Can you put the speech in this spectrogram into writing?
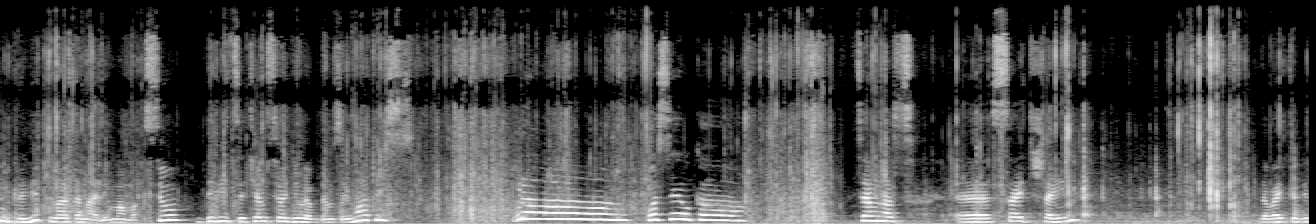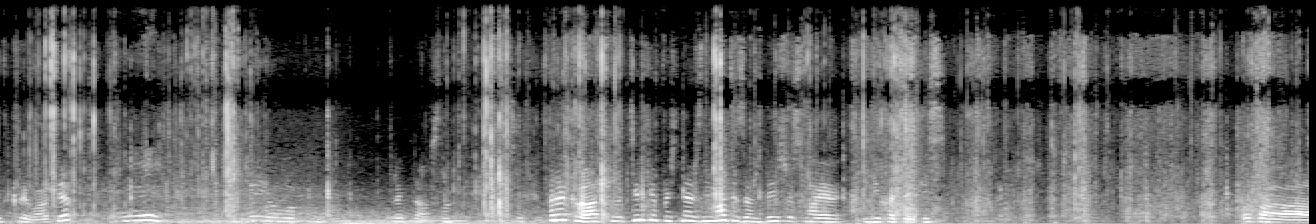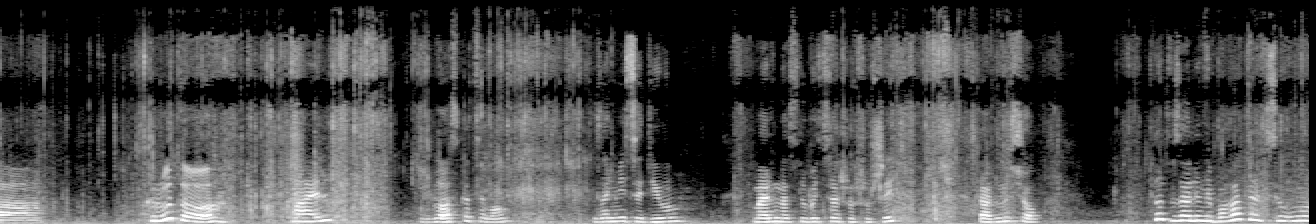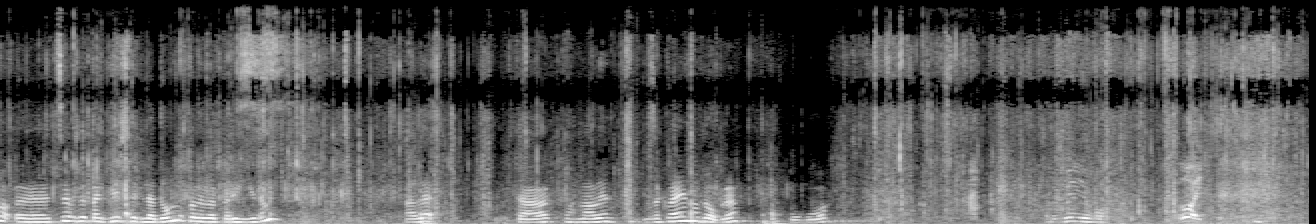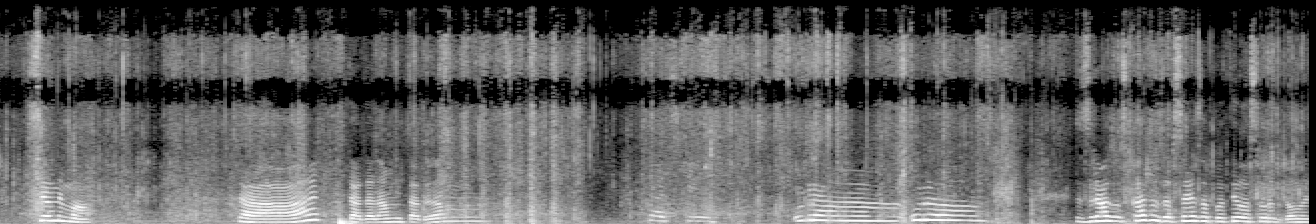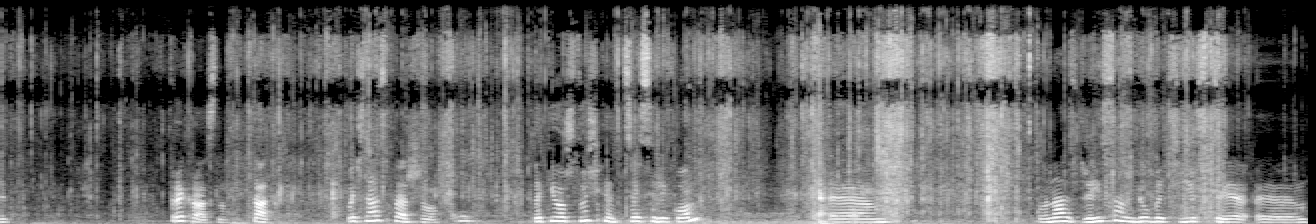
Всім привіт на каналі Мама Ксю. Дивіться, чим сьогодні ми будемо займатись. Ура! Посилка! Це в нас е, сайт Shein. Давайте відкривати. Прекрасно. Прекрасно. Тільки почнеш знімати, завжди щось має їхати якийсь. Опа! Круто! Майль, будь ласка, це вам. Займіться ділом. У нас любить все, що шушить. Так, ну що, тут взагалі небагато всього. е, Це вже так більше для дому, коли ми переїдемо. Але так, погнали. Заклеєно добре. Ого. Роби його. Ой. Сил нема. Так. Та-да-дам, та-да-дам. Ура! Ура! Зразу скажу, за все заплатила 40 доларів. Прекрасно. Так, почнемо з першого. Такі ось штучки, це силікон. Ем, у нас Джейсон любить їсти ем,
